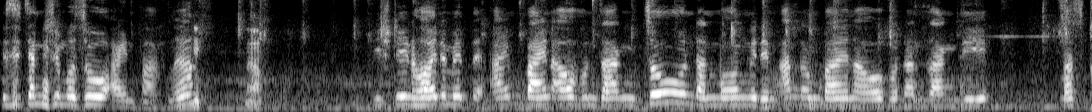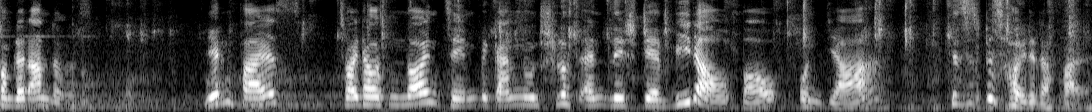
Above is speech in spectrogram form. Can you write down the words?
ist es ja nicht immer so einfach. Ne? Ja. Die stehen heute mit einem Bein auf und sagen so und dann morgen mit dem anderen Bein auf und dann sagen die was komplett anderes. Jedenfalls, 2019 begann nun schlussendlich der Wiederaufbau und ja, das ist bis heute der Fall.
